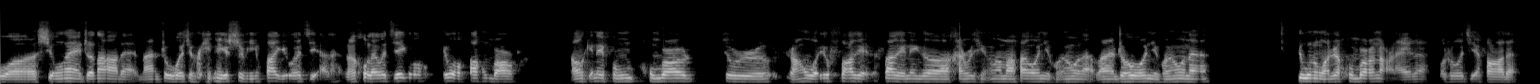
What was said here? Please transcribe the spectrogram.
我秀恩爱这那的，完了之后我就给那个视频发给我姐了。然后后来我姐给我给我发红包，然后给那红红包就是，然后我又发给发给那个韩淑婷了嘛，发给我女朋友了。完了之后我女朋友呢，就问我这红包哪来的，我说我姐发的。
